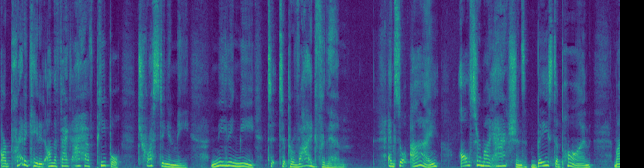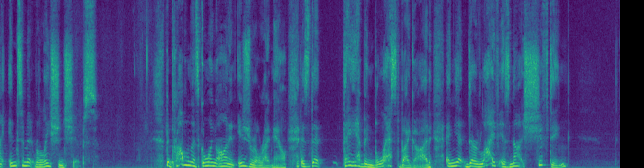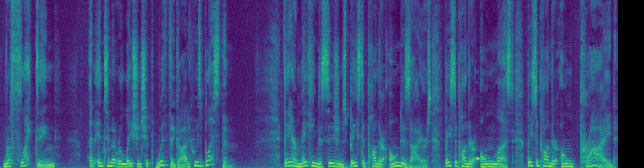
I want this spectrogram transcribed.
are predicated on the fact I have people trusting in me, needing me to, to provide for them. And so I alter my actions based upon my intimate relationships. The problem that's going on in Israel right now is that they have been blessed by God, and yet their life is not shifting, reflecting an intimate relationship with the God who has blessed them. They are making decisions based upon their own desires, based upon their own lust, based upon their own pride,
